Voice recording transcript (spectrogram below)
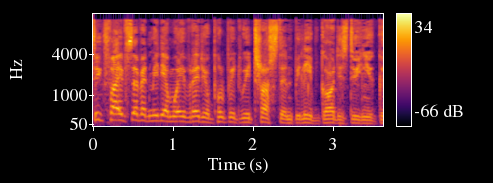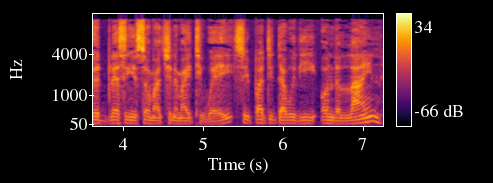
657 Medium Wave Radio Pulpit, we trust and believe God is doing you good, blessing you so much in a mighty way. Seipati Tabudi on the line,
